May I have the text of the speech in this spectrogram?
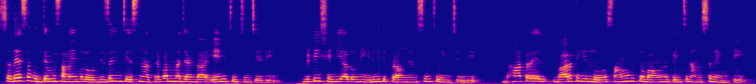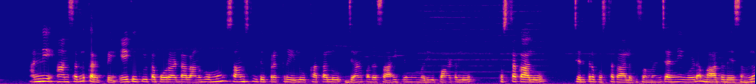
స్వదేశ ఉద్యమ సమయంలో డిజైన్ చేసిన త్రివర్ణ జెండా ఏమి సూచించేది? బ్రిటిష్ ఇండియాలోని ఎనిమిది ప్రామినెన్స్ను చూపించింది. భారత భారతీయుల్లో సామూహిక భావనను పెంచిన అంశం ఏమిటి? అన్ని ఆన్సర్లు కరెక్టే. ఏకీకృత పోరాటాల అనుభవము సాంస్కృతిక ప్రక్రియలు కథలు జానపద సాహిత్యము మరియు పాటలు పుస్తకాలు చరిత్ర పుస్తకాలకు సంబంధించి అన్నీ కూడా భారతదేశంలో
